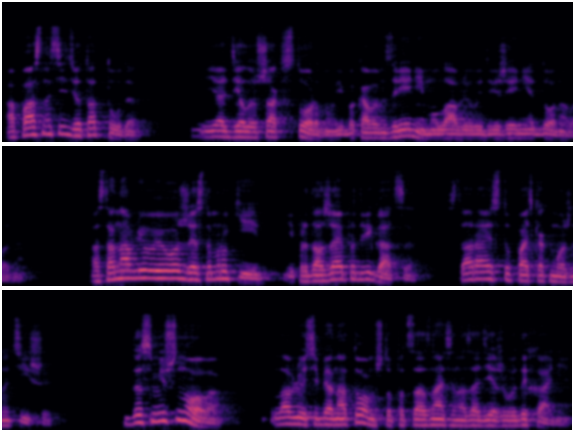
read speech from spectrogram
Опасность идет оттуда. Я делаю шаг в сторону и боковым зрением улавливаю движение Донована. Останавливаю его жестом руки и продолжаю продвигаться, стараясь ступать как можно тише. Да смешного. Ловлю себя на том, что подсознательно задерживаю дыхание.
